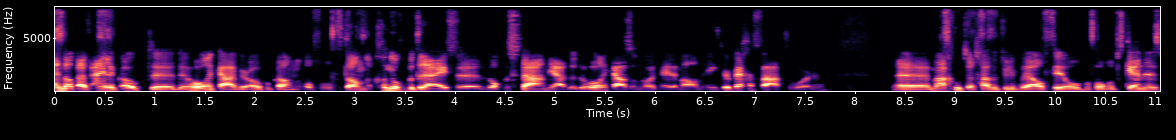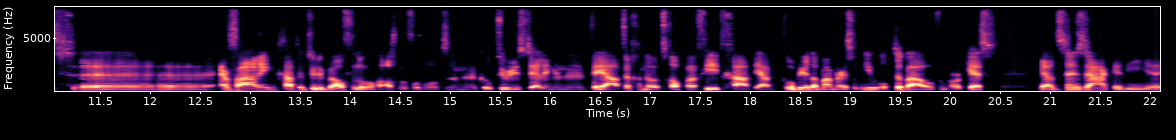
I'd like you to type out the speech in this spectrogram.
En dat uiteindelijk ook de, de horeca weer open kan. Of, of dan genoeg bedrijven nog bestaan. Ja, de, de horeca zal nooit helemaal in één keer weggevaagd worden. Uh, maar goed, er gaat natuurlijk wel veel, bijvoorbeeld kennis, uh, ervaring gaat natuurlijk wel verloren als bijvoorbeeld een cultuurinstelling, een theatergenootschap failliet gaat. Ja, probeer dat maar weer eens opnieuw op te bouwen. Of een orkest. Ja, dat zijn zaken die,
